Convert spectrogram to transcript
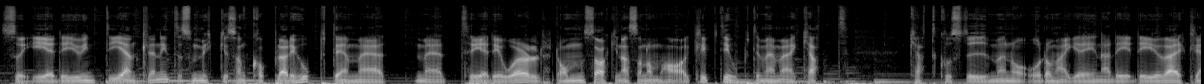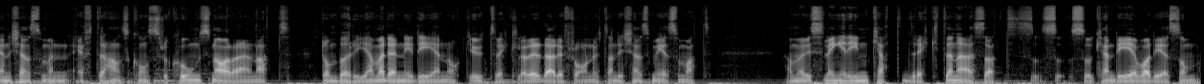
så är det ju inte egentligen inte så mycket som kopplar ihop det med, med 3D World. De sakerna som de har klippt ihop det med, med katt, kattkostymen och, och de här grejerna. Det, det är ju verkligen känns som en efterhandskonstruktion snarare än att de börjar med den idén och utvecklar det därifrån. Utan det känns mer som att ja, men vi slänger in kattdräkten här så att så, så, så kan det vara det som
